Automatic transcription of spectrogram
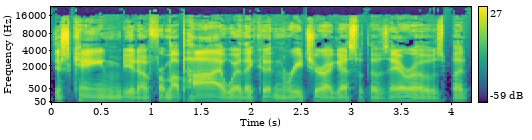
just came, you know, from up high where they couldn't reach her, I guess, with those arrows. But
